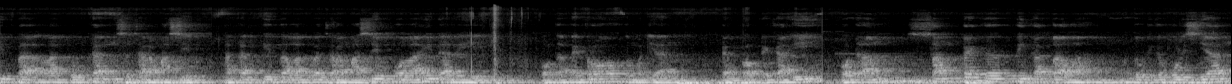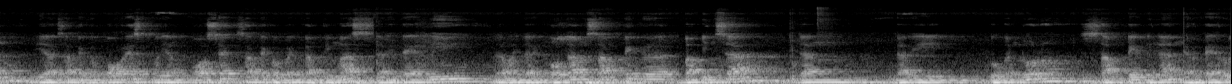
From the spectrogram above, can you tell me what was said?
kita lakukan secara masif. Akan kita lakukan secara masif mulai dari Polda Metro, kemudian Pemprov DKI, Kodam, sampai ke tingkat bawah untuk di kepolisian ya sampai ke Polres kemudian Polsek sampai ke Kaptimas dari TNI dari dari Kodam sampai ke Babinsa dan dari Gubernur sampai dengan RT RW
